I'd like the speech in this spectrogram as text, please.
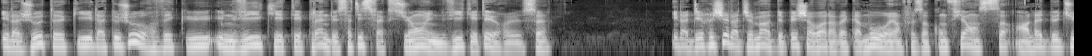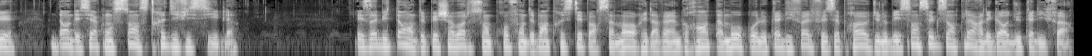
Il ajoute qu'il a toujours vécu une vie qui était pleine de satisfaction, une vie qui était heureuse. Il a dirigé la Jamaat de Peshawar avec amour et en faisant confiance en l'aide de Dieu dans des circonstances très difficiles. Les habitants de Peshawar sont profondément attristés par sa mort. Il avait un grand amour pour le califat. Il faisait preuve d'une obéissance exemplaire à l'égard du califat.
